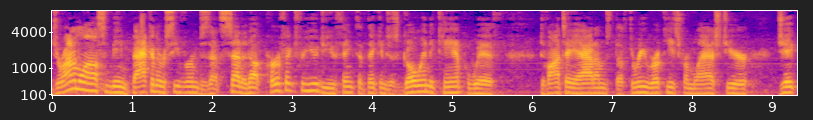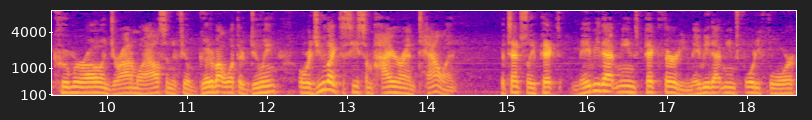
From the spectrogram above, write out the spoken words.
Geronimo Allison being back in the receiver room? Does that set it up perfect for you? Do you think that they can just go into camp with Davante Adams, the three rookies from last year, Jake Kumerow and Geronimo Allison and feel good about what they're doing? Or would you like to see some higher end talent potentially picked. Maybe that means pick 30. Maybe that means 44.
